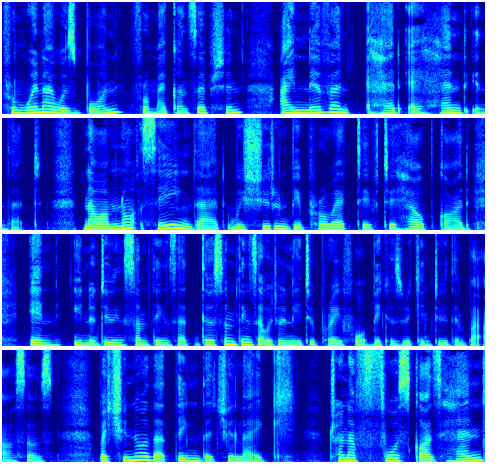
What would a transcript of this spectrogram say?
From when I was born, from my conception, I never had a hand in that. Now, I'm not saying that we shouldn't be proactive to help God in, you know, doing some things that there's some things that we don't need to pray for because we can do them by ourselves. But you know that thing that you're like trying to force God's hand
